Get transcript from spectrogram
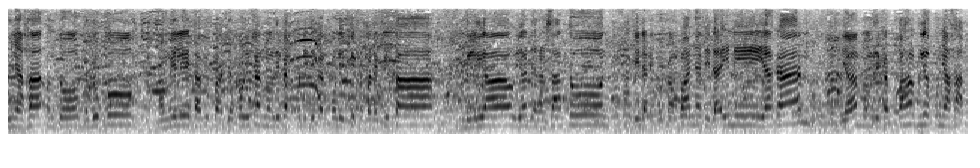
punya hak untuk mendukung, memilih, tapi Pak Jokowi kan memberikan pendidikan politik kepada kita. Beliau ya dengan santun, tidak ikut kampanye, tidak ini, ya kan? Ya memberikan pahal beliau punya hak.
